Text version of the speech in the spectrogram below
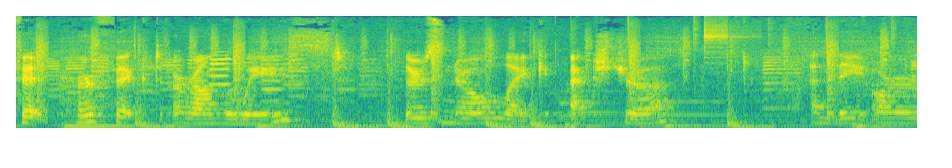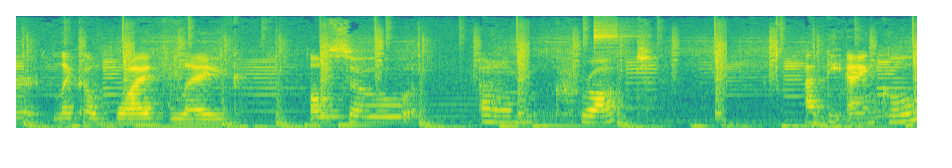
fit perfect around the waist. There's no like extra. And they are like a wide leg. Also um, cropped at the ankle.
